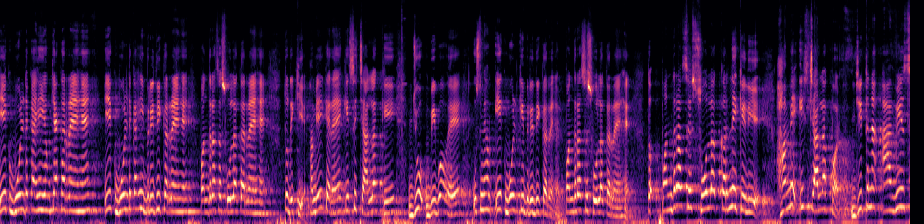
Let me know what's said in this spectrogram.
एक बोल्ट का ही हम क्या कर रहे हैं? एक बोल्ट का ही वृद्धि कर रहे हैं, पंद्रह से सोलह कर रहे हैं। तो देखिए, हम यही कह रहे हैं कि इस चालक की जो विभव है, उसमें हम एक बोल्ट की वृद्धि कर रहे हैं, पंद्रह से सोलह कर रहे हैं। तो पंद्रह से सोलह करने के लिए हमें इस चालक पर जितना आवेश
